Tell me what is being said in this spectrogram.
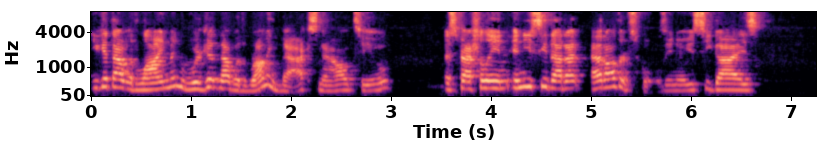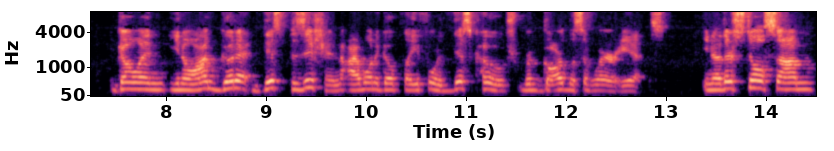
you get, that with linemen. We're getting that with running backs now too, especially, and, and you see that at, at other schools. You know, you see guys going. You know, I'm good at this position. I want to go play for this coach, regardless of where he is. You know, there's still some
